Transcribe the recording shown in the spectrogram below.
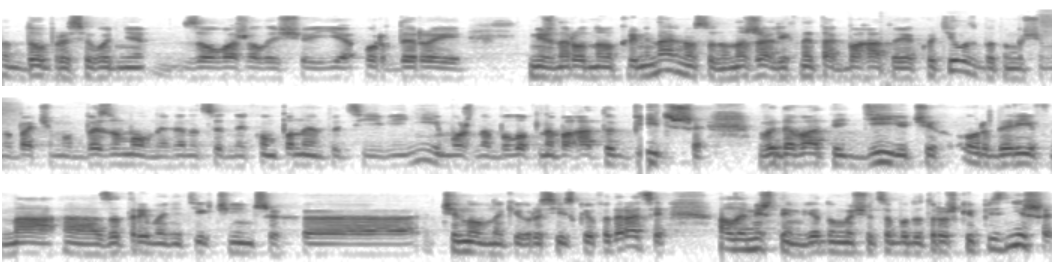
е, добре сьогодні зауважили, що є ордери міжнародного кримінального суду. На жаль, їх не так багато, як хотілося б, тому що ми бачимо безумовний геноцидний компонент у цій війні, і можна було б набагато більше видавати діючих ордерів на е, затримання тих чи інших е, чиновників Російської Федерації. Але між тим, я думаю, що це буде трошки пізніше.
